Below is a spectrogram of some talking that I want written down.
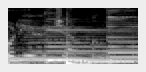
Audio Jungle.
